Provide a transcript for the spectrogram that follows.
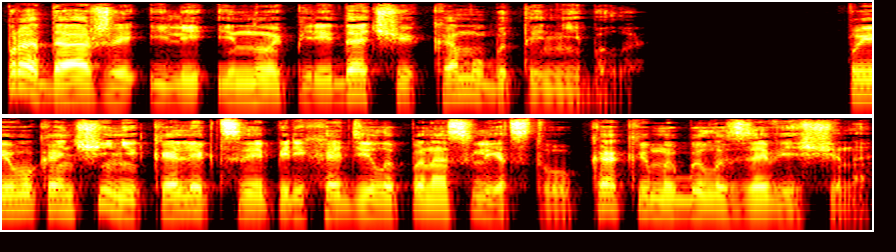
продаже или иной передаче кому бы то ни было. По его кончине коллекция переходила по наследству, как им и было завещено,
